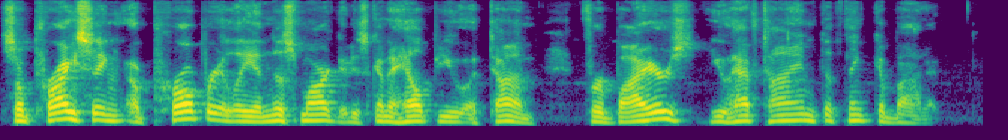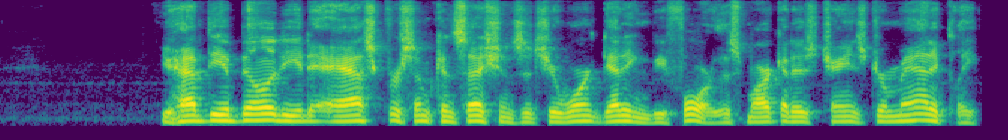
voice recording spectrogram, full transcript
So pricing appropriately in this market is going to help you a ton. For buyers, you have time to think about it. You have the ability to ask for some concessions that you weren't getting before. This market has changed dramatically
